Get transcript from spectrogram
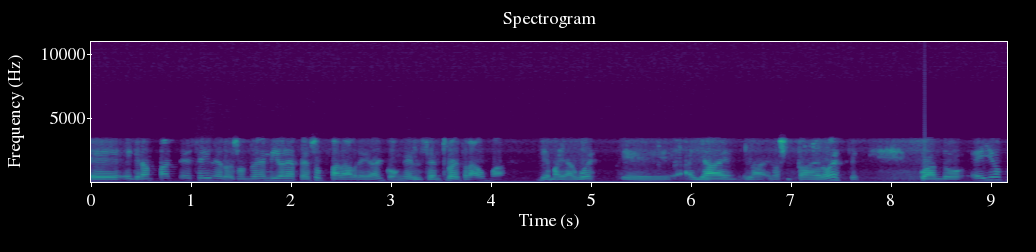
eh, gran parte de ese dinero, son 9 millones de pesos, para bregar con el centro de trauma de Mayagüez, eh, allá en, la, en los estados del oeste. Cuando ellos,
